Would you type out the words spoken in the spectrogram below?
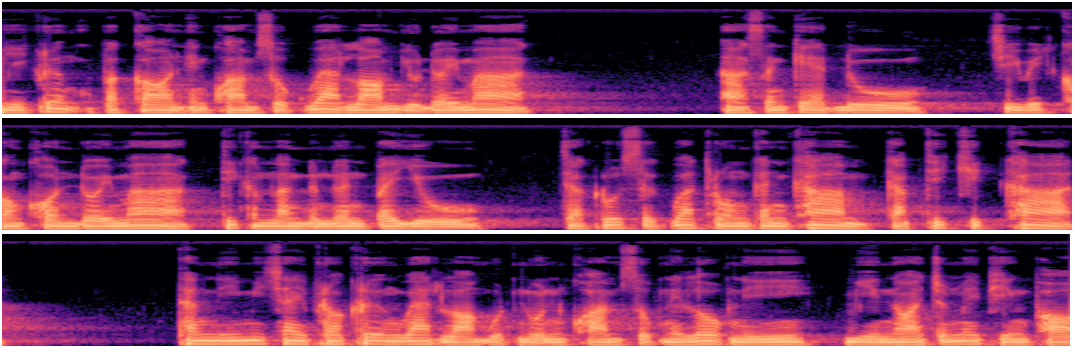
มีเครื่องอุปกรณ์แห่งความสุขแวดล้อมอยู่โดยมาก หากสังเกตดูชีวิตของคนโดยมากที่กำลังดำเนินไปอยู่จะรู้สึกว่าตรงกันข้ามกับที่คิดคาด ทั้งนี้ไม่ใช่เพราะเครื่องแวดล้อมอุดหนุนความสุขในโลกนี้มีน้อยจนไม่เพียงพอ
